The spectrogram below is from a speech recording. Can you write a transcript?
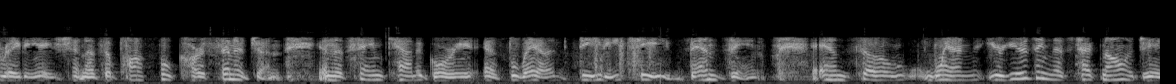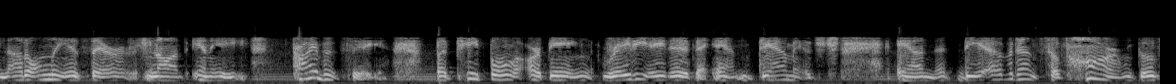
radiation as a possible carcinogen in the same category as lead, DDT, benzene. And so when you're using this technology, not only is there not any privacy, but people are being radiated and damaged. And the evidence of harm goes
